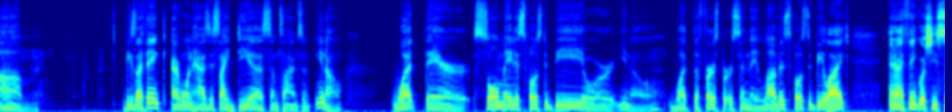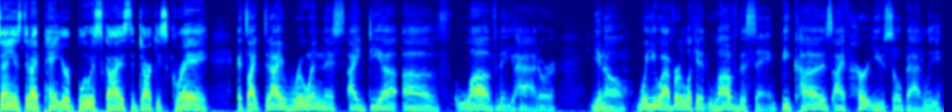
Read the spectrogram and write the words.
Um, because I think everyone has this idea sometimes of, you know, what their soulmate is supposed to be or, you know, what the first person they love is supposed to be like. And I think what she's saying is, did I paint your bluest skies the darkest gray? It's like, did I ruin this idea of love that you had? Or, you know, will you ever look at love the same because I've hurt you so badly?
